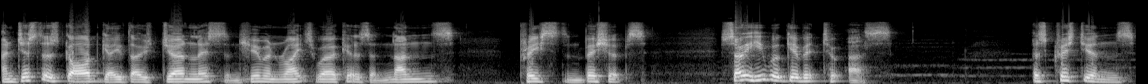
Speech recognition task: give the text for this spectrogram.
And just as God gave those journalists and human rights workers and nuns, priests and bishops, so he will give it to us. As Christians,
